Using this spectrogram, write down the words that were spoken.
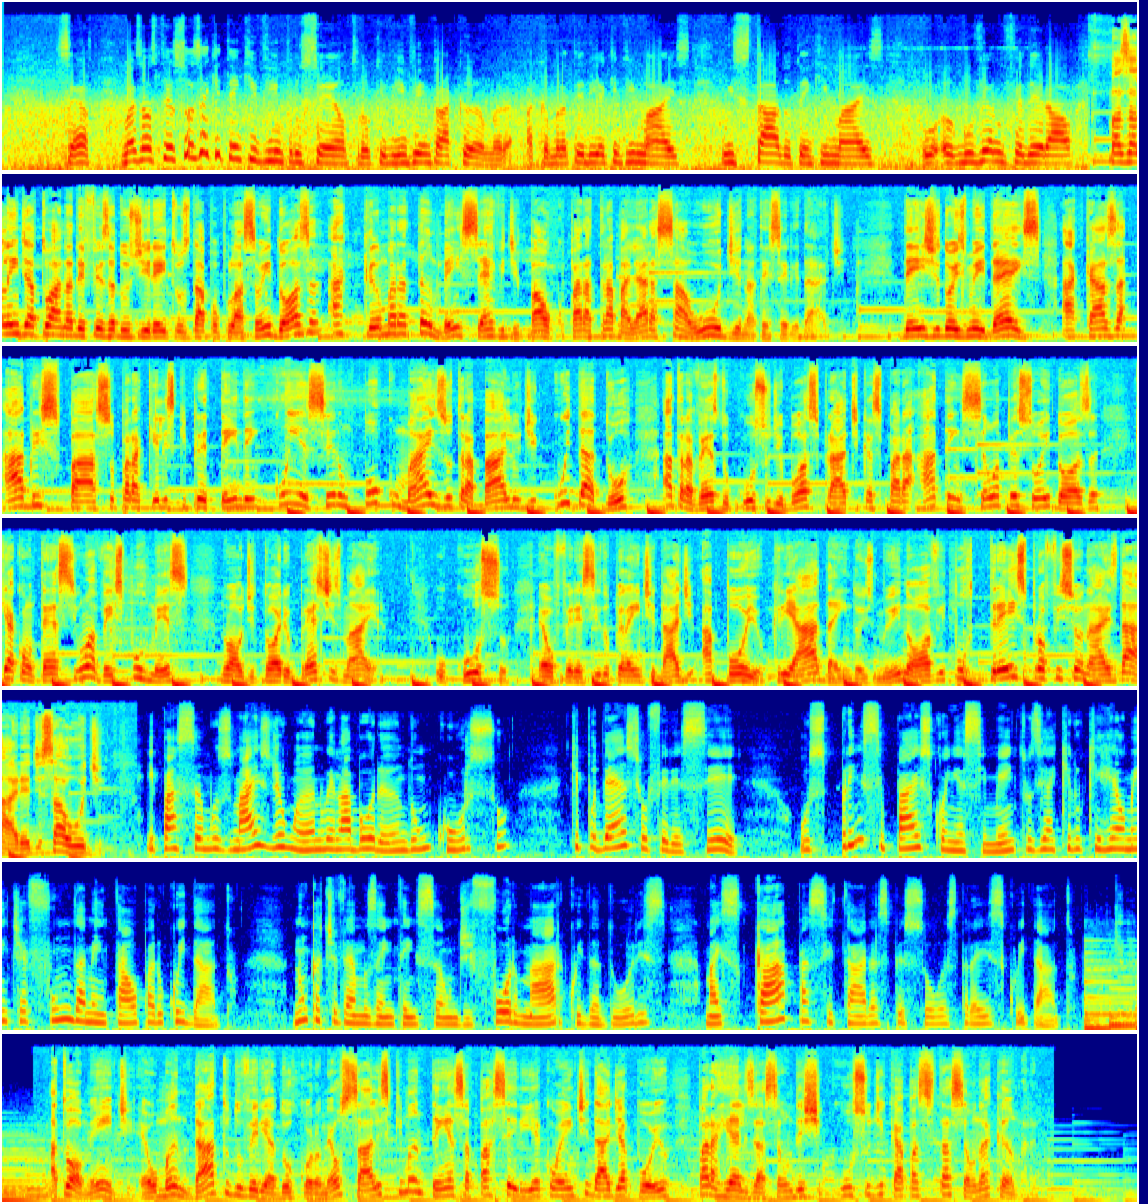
Certo? Mas as pessoas é que têm que vir para o centro, que vêm para a Câmara. A Câmara teria que vir mais, o Estado tem que ir mais, o, o governo federal. Mas além de atuar na defesa dos direitos da população idosa, a Câmara também serve de palco para trabalhar a saúde na terceira idade. Desde 2010, a casa abre espaço para aqueles que pretendem conhecer um pouco mais o trabalho de cuidador através do curso de boas práticas para atenção à pessoa idosa, que acontece uma vez por mês no auditório Prestes Maia. O curso é oferecido pela entidade Apoio, criada em 2009 por três profissionais da área de saúde. E passamos mais de um ano elaborando um curso que pudesse oferecer os principais conhecimentos e aquilo que realmente é fundamental para o cuidado. Nunca tivemos a intenção de formar cuidadores, mas capacitar as pessoas para esse cuidado. Atualmente, é o mandato do vereador Coronel Sales que mantém essa parceria com a entidade apoio para a realização deste curso de capacitação na Câmara.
